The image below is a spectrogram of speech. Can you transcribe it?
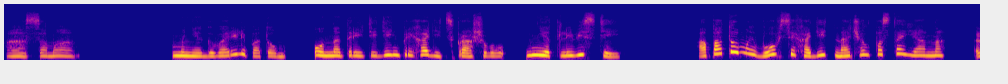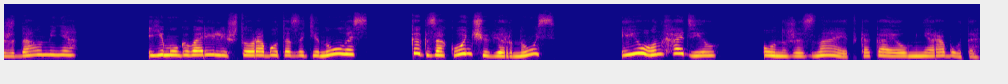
А сама... Мне говорили потом, он на третий день приходить спрашивал, нет ли вестей. А потом и вовсе ходить начал постоянно. Ждал меня. Ему говорили, что работа затянулась, как закончу, вернусь. И он ходил. Он же знает, какая у меня работа.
